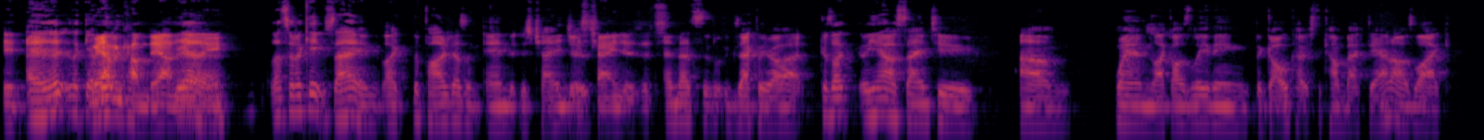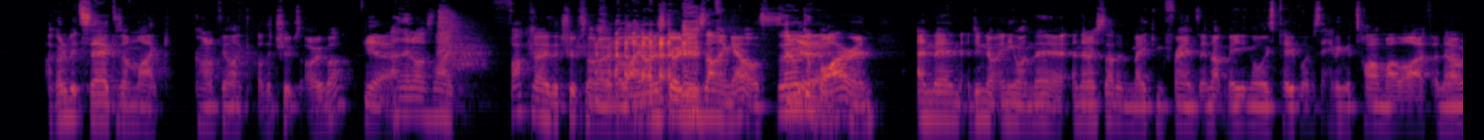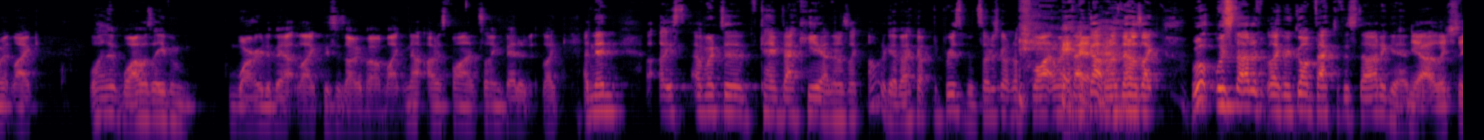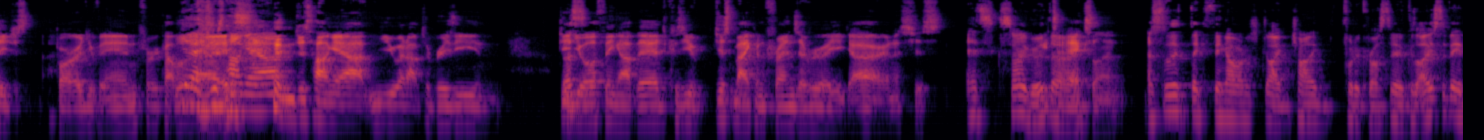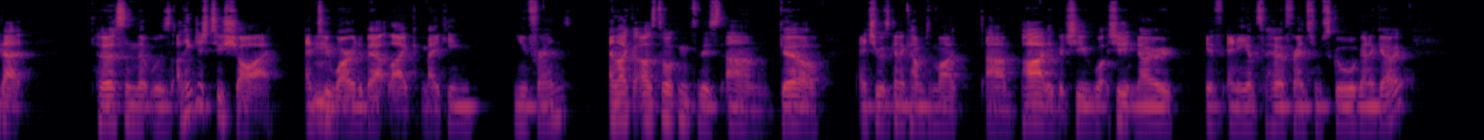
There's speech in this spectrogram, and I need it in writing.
it, it, like, we haven't come down, Yeah. really. That's what I keep saying. Like the party doesn't end; it just changes. It changes. just changes. It's and that's exactly right. Because like you know, I was saying to you, um, when like I was leaving the Gold Coast to come back down, I was like, I got a bit sad because I'm like kind of feeling like oh the trip's over, yeah. and then I was like, fuck no, the trip's not over. Like I'll just go do something else. So then I went to Byron. And then I didn't know anyone there, and then I started making friends, ended up meeting all these people, and just having the time of my life. And then I went like, why? Why was I even worried about like this is over? I'm like, no, I just find something better. Like, and then I, I went to came back here, and then I was like, I want to go back up to Brisbane, so I just got on a flight and went back up, and then I was like, whoop, we started like we've gone back to the start again. Yeah, I literally just borrowed your van for a couple Yeah, of just hung out. and just hung out, and you went up to Brizzy and did That's- your thing up there because you're just making friends everywhere you go, and it's just it's so good it's though. excellent. That's the thing I want to like try to put across there because I used to be that person that was I think just too shy and too Mm. worried about like making new friends. And like I was talking to this um, girl and she was going to come to my um, party, but she wa- she didn't know if any of her friends from school were going to go.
